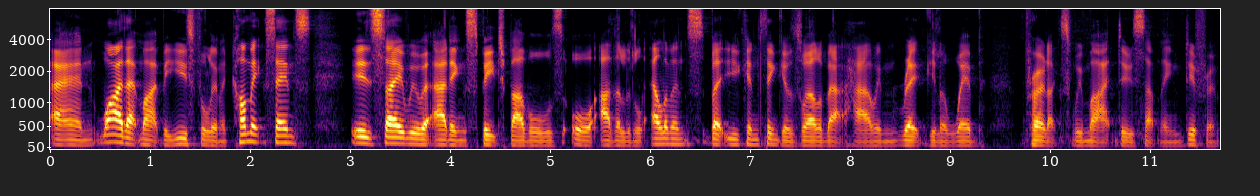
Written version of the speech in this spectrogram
And why that might be useful in a comic sense is say we were adding speech bubbles or other little elements, but you can think as well about how in regular web products we might do something different.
